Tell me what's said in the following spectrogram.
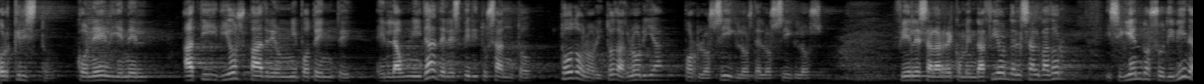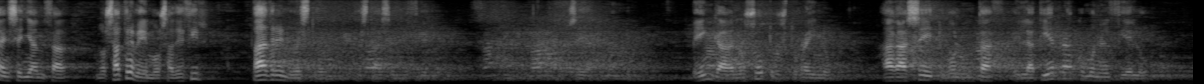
Por Cristo, con Él y en Él, a ti, Dios Padre Omnipotente, en la unidad del Espíritu Santo, todo honor y toda gloria por los siglos de los siglos. Fieles a la recomendación del Salvador y siguiendo su divina enseñanza, nos atrevemos a decir, Padre nuestro que estás en el cielo, sea tu nombre, venga a nosotros tu reino, hágase tu voluntad en la tierra como en el cielo.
